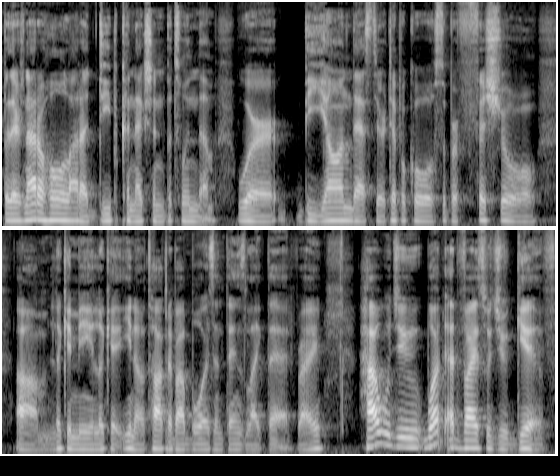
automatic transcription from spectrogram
but there's not a whole lot of deep connection between them. Where beyond that stereotypical, superficial, um, look at me, look at, you know, talking about boys and things like that, right? How would you, what advice would you give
